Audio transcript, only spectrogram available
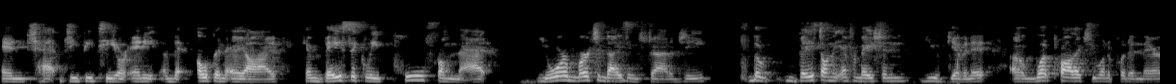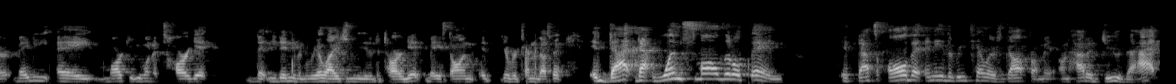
and chat gpt or any of the open ai can basically pull from that your merchandising strategy the based on the information you've given it uh, what products you want to put in there maybe a market you want to target that you didn't even realize you needed to target based on it, your return investment if that that one small little thing if that's all that any of the retailers got from it on how to do that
